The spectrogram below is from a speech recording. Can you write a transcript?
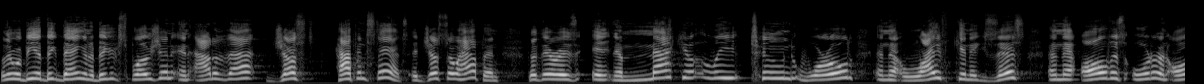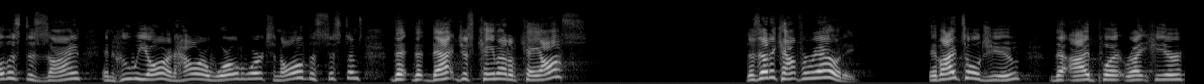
There would be a big bang and a big explosion, and out of that, just happenstance. It just so happened that there is an immaculately tuned world and that life can exist and that all this order and all this design and who we are and how our world works and all the systems that that, that just came out of chaos. Does that account for reality? If I told you that I put right here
